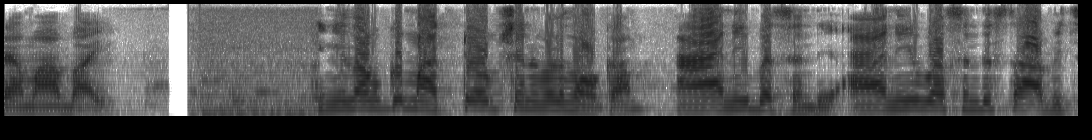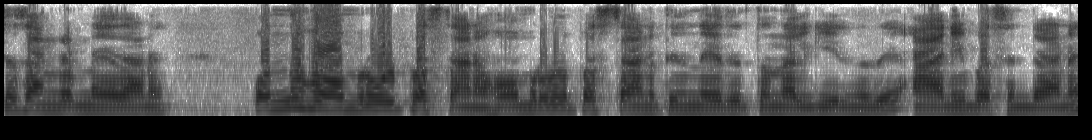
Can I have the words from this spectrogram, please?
രമാബായി. ഇനി നമുക്ക് മറ്റ് ഓപ്ഷനുകൾ നോക്കാം. ആനി ബസന്റ്. ആനി ബസന്റ് സ്ഥാപിച്ച സംഘടന ഏതാണ്? ഒന്ന് ഹോം റൂൾ പ്രസ്ഥാനം. ഹോം റൂൾ പ്രസ്ഥാനത്തിന് നേതൃത്വം നൽകിയിരുന്നത് ആനി ബസന്റ് ആണ്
